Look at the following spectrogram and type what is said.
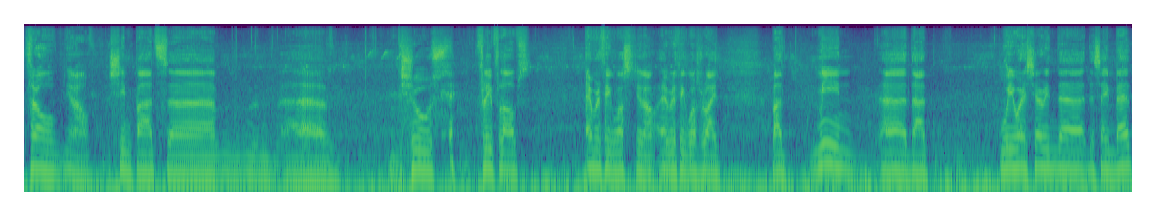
throw, you know, shin pads, mm, uh, shoes, flip flops. Everything was, you know, everything was right. But mean uh, that we were sharing the, the same bed.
